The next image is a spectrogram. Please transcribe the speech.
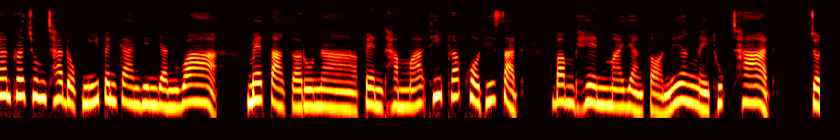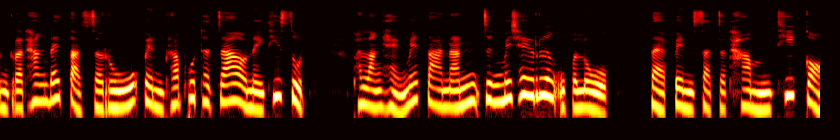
การประชุมชาดกนี้เป็นการยืนยันว่า เมตตากรุณาเป็นธรรมะที่พระโพธิสัตว์บำเพ็ญมาอย่างต่อเนื่องในทุกชาติ จนกระทั่งได้ตัดสรู้เป็นพระพุทธเจ้าในที่สุด พลังแห่งเมตตานั้นจึงไม่ใช่เรื่องอุปโลกแต่เป็นสัจธรรมที่ก่อ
